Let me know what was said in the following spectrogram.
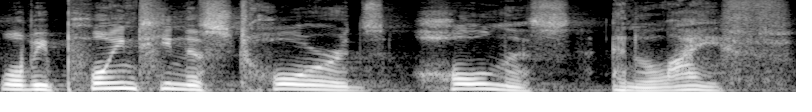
will be pointing us towards wholeness and life.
